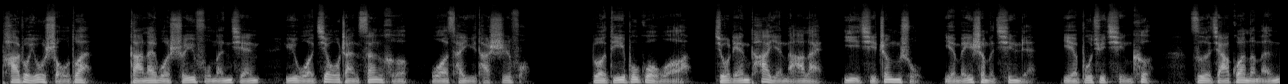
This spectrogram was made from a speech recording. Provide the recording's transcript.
他若有手段，敢来我水府门前与我交战三合，我才与他师傅。若敌不过我。”就连他也拿来一起争数，也没什么亲人，也不去请客，自家关了门，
